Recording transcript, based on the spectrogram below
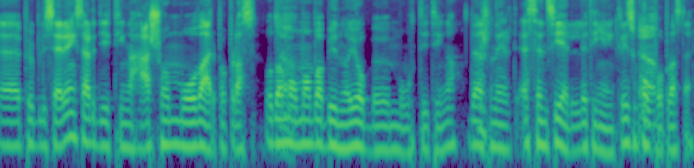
eh, publisering, så er det de tinga her som må være på plass. Og da Ja. må man bare begynne å jobbe mot de tinga. Det er sånne helt essensielle ting egentlig som kommer Ja. på plass der.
